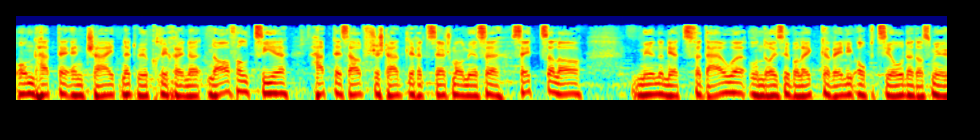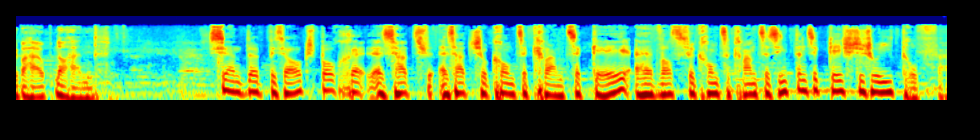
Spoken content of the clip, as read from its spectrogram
und hat den Entscheid nicht wirklich können nachvollziehen Hätte selbstverständlich jetzt zuerst mal müssen setzen lassen. Müssen jetzt verdauen und uns überlegen, welche Optionen das wir überhaupt noch haben. Sie haben etwas angesprochen. Es hat, es hat schon Konsequenzen gegeben. Äh, was für Konsequenzen sind denn seit gestern schon eingetroffen?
